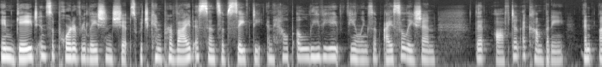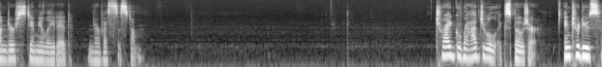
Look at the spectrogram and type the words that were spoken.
Engage in supportive relationships, which can provide a sense of safety and help alleviate feelings of isolation that often accompany an understimulated nervous system. Try gradual exposure. Introduce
